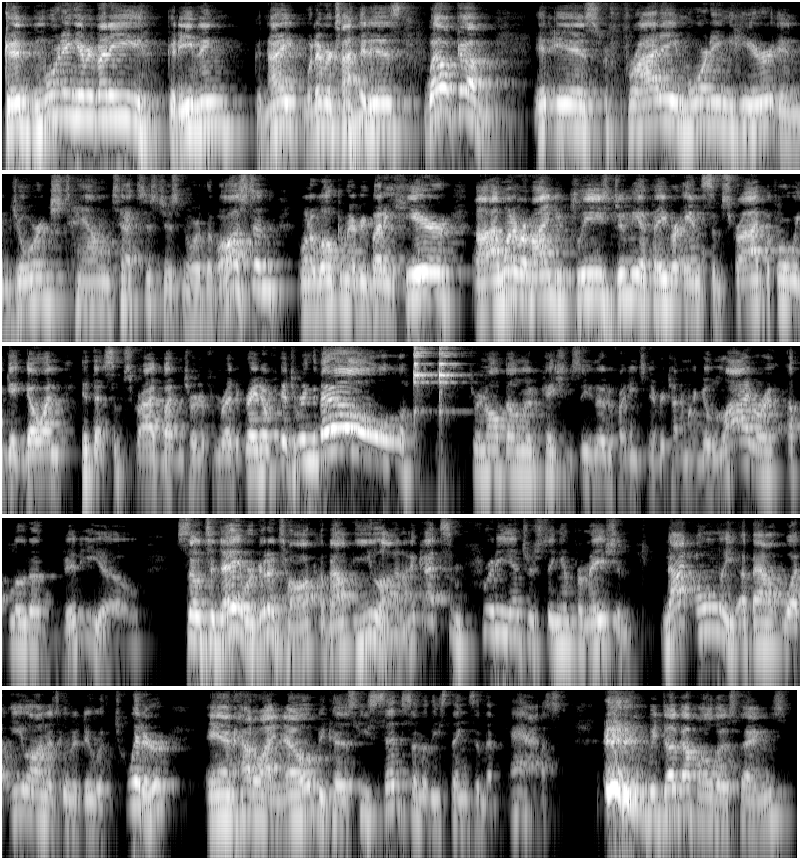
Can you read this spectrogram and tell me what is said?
Good morning, everybody. Good evening, good night, whatever time it is. Welcome. It is Friday morning here in Georgetown, Texas, just north of Austin. I want to welcome everybody here. Uh, I want to remind you, please do me a favor and subscribe before we get going. Hit that subscribe button, turn it from red to gray. Don't forget to ring the bell. Turn all bell notifications so you're notified each and every time I go live or I upload a video. So today we're going to talk about Elon. I got some pretty interesting information, not only about what Elon is going to do with Twitter and how do I know? Because he said some of these things in the past. we dug up all those things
